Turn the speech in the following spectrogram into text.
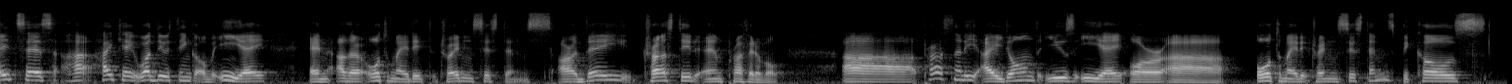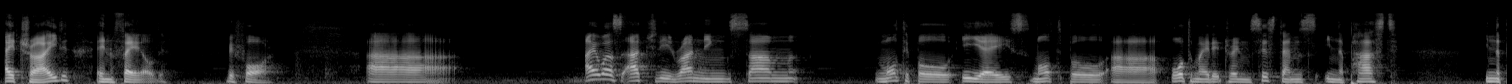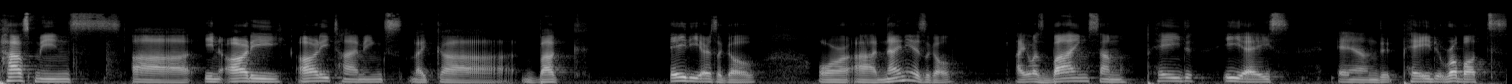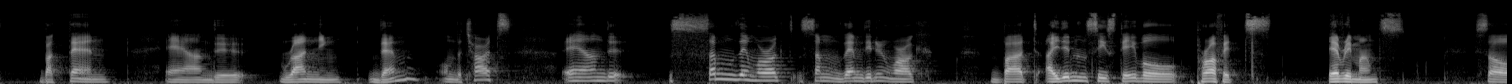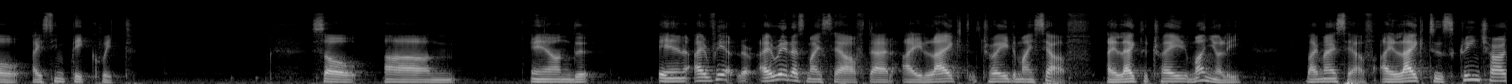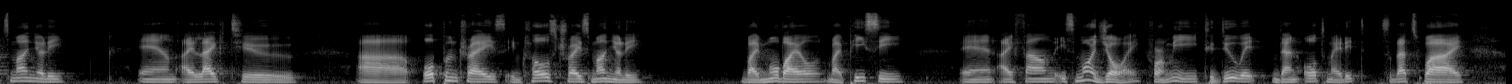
it says, Hi Kay, what do you think of EA and other automated trading systems? Are they trusted and profitable? Uh, personally, I don't use EA or uh, automated trading systems because I tried and failed before. Uh, I was actually running some multiple EAs, multiple uh, automated trading systems in the past. In the past means uh, in early early timings, like uh, back eight years ago or uh, nine years ago, I was buying some paid EAs and paid robots back then and uh, running them on the charts. And some of them worked, some of them didn't work, but I didn't see stable profits every month, so I simply quit. So um, and and I rea I realized myself that I like to trade myself. I like to trade manually by myself. I like to screen charts manually, and I like to uh, open trades and close trades manually by mobile, by PC, and I found it's more joy for me to do it than automate it. So that's why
